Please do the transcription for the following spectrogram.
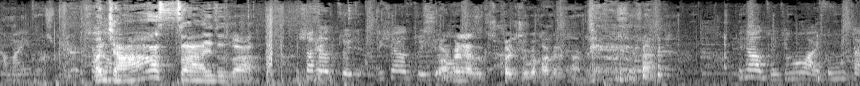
他妈一趟。搬家噻，你这是吧。你晓得最，你晓得最近四万块钱，是可以租个好点的房子。是噻。你晓得最近我外公在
